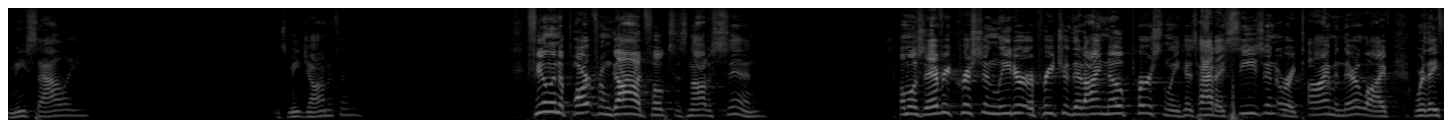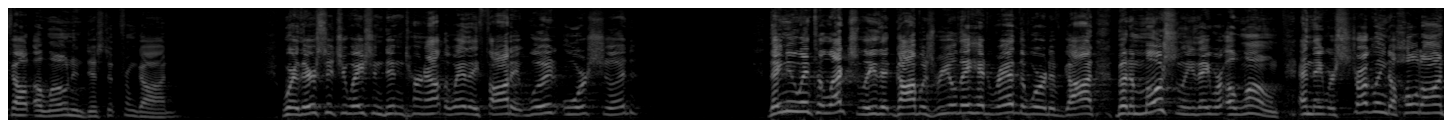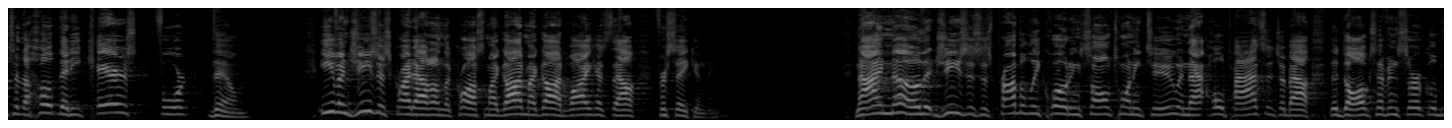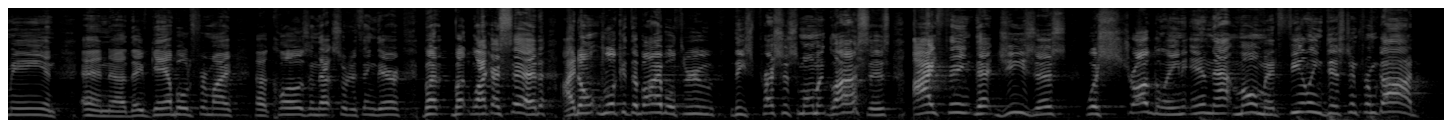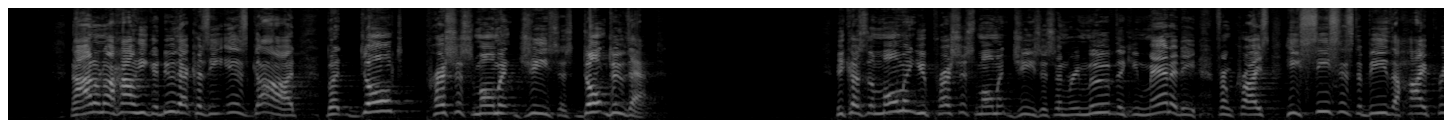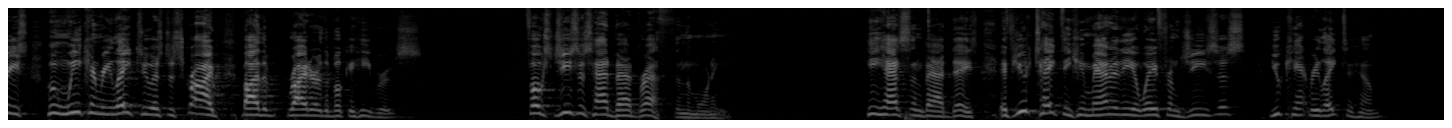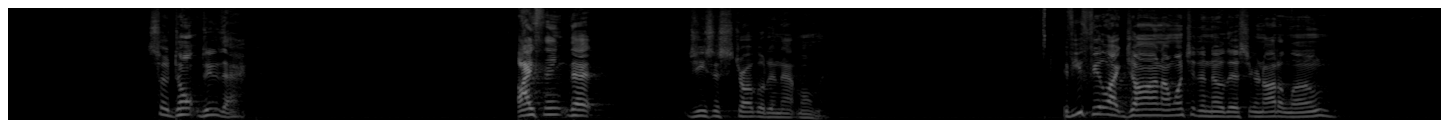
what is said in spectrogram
It's me, Sally. It's me, Jonathan. Feeling apart from God, folks, is not a sin. Almost every Christian leader or preacher that I know personally has had a season or a time in their life where they felt alone and distant from God, where their situation didn't turn out the way they thought it would or should. They knew intellectually that God was real. They had read the Word of God, but emotionally they were alone and they were struggling to hold on to the hope that He cares for them. Even Jesus cried out on the cross, My God, my God, why hast thou forsaken me? Now, I know that Jesus is probably quoting Psalm 22 and that whole passage about the dogs have encircled me and, and uh, they've gambled for my uh, clothes and that sort of thing there. But, but like I said, I don't look at the Bible through these precious moment glasses. I think that Jesus was struggling in that moment, feeling distant from God. Now, I don't know how he could do that because he is God, but don't precious moment Jesus. Don't do that. Because the moment you precious moment Jesus and remove the humanity from Christ, he ceases to be the high priest whom we can relate to as described by the writer of the book of Hebrews. Folks, Jesus had bad breath in the morning. He had some bad days. If you take the humanity away from Jesus, you can't relate to him. So don't do that. I think that Jesus struggled in that moment. If you feel like John, I want you to know this you're not alone.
